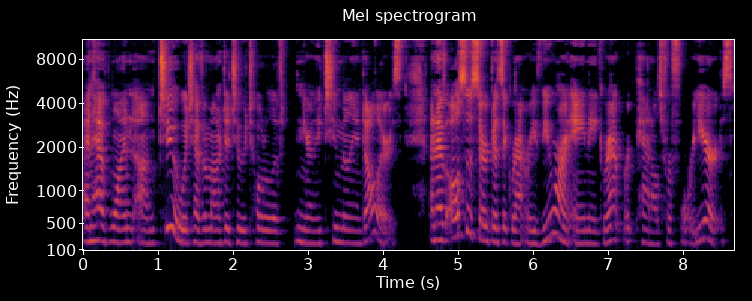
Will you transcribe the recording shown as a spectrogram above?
and have won um, two, which have amounted to a total of nearly $2 million. And I've also served as a grant reviewer on ANA grant panels for four years.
